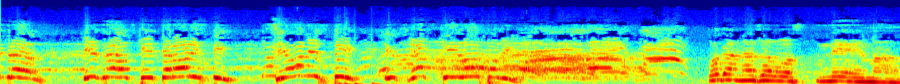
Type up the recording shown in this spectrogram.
Izrael, izraelski teroristi, cionisti i svjetski lopovi. Toga nažalost nema.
